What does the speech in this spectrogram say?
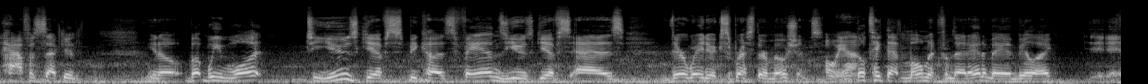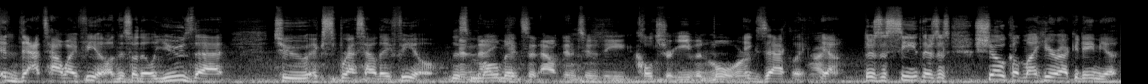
half a second? You know, but we want to use GIFs because fans use GIFs as their way to express their emotions. Oh, yeah. They'll take that moment from that anime and be like, "Eh, that's how I feel. And so they'll use that to express how they feel. This and moment gets it out into the culture even more. Exactly. Right. Yeah. There's a scene. There's this show called My Hero Academia.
